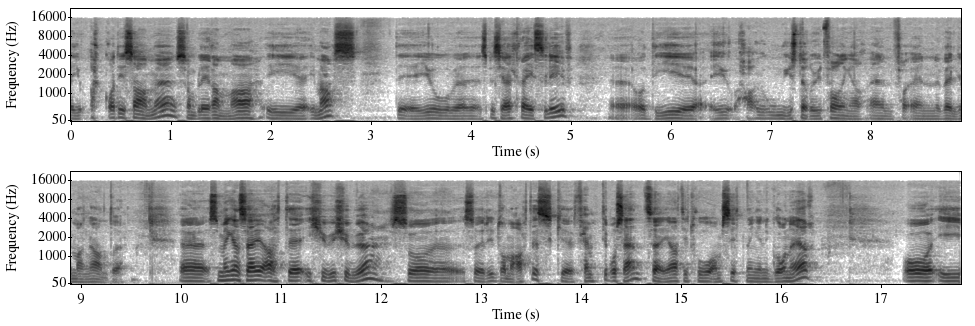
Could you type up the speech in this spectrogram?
er jo akkurat de samme som ble ramma i, i, mars. det er jo spesielt reiseliv. Og de jo, har jo mye større utfordringer enn, enn veldig mange andre. Så vi kan si at i 2020 så, så er det dramatisk. 50% sier at de tror omsetningen går ned. Og i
